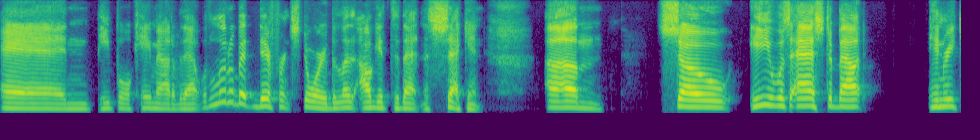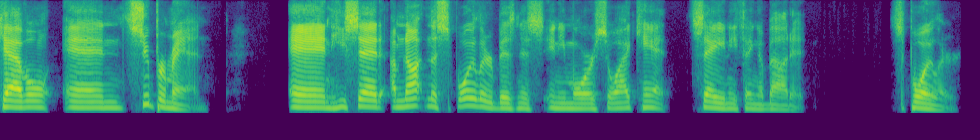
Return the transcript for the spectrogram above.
and people came out of that with a little bit different story, but let, I'll get to that in a second. Um, so he was asked about Henry Cavill and Superman. And he said, I'm not in the spoiler business anymore, so I can't say anything about it. Spoiler.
